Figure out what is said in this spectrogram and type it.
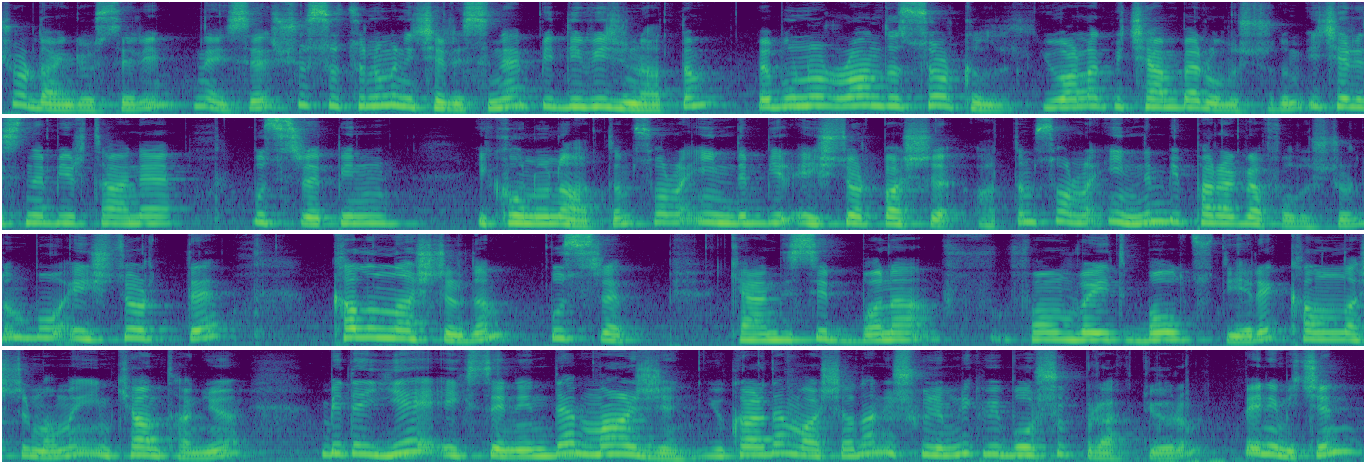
Şuradan göstereyim. Neyse şu sütunumun içerisine bir division attım ve bunu round the circle yuvarlak bir çember oluşturdum. İçerisine bir tane bootstrap'in ikonunu attım. Sonra indim bir H4 başlığı attım. Sonra indim bir paragraf oluşturdum. Bu H4'te kalınlaştırdım. Bootstrap kendisi bana font weight bold diyerek kalınlaştırmama imkan tanıyor. Bir de y ekseninde margin yukarıdan ve aşağıdan 3 birimlik bir boşluk bırak diyorum. Benim için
